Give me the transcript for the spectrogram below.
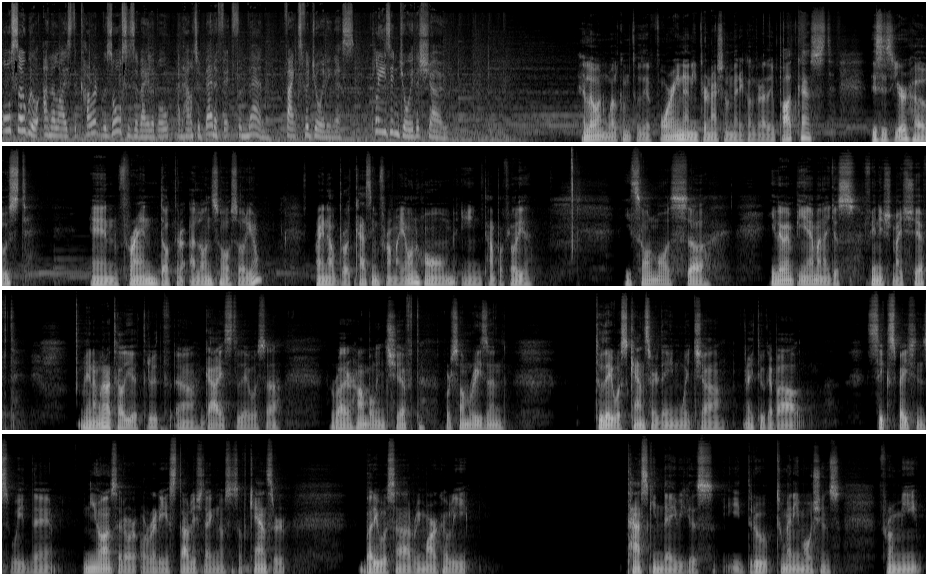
Also, we'll analyse the current resources available and how to benefit from them. Thanks for joining us. Please enjoy the show. Hello, and welcome to the Foreign and International Medical Graduate Podcast. This is your host and friend, Dr. Alonso Osorio, right now broadcasting from my own home in Tampa, Florida. It's almost uh, 11 p.m., and I just finished my shift and I'm going to tell you the truth, uh, guys. Today was a rather humbling shift. For some reason, today was Cancer Day, in which uh, I took about six patients with the new onset or already established diagnosis of cancer. But it was a remarkably tasking day because it drew too many emotions from me.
